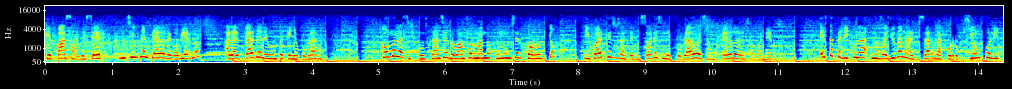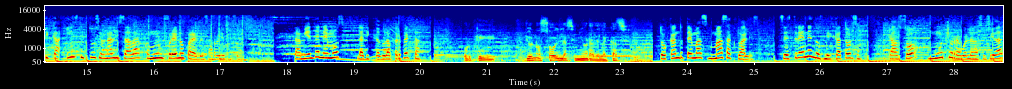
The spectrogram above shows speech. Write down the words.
que pasa de ser un simple empleado de gobierno al alcalde de un pequeño poblado. Cómo las circunstancias lo van formando como un ser corrupto, igual que sus antecesores en el poblado de San Pedro de los Aguaneros. Esta película nos ayuda a analizar la corrupción política institucionalizada como un freno para el desarrollo social. También tenemos La dictadura perfecta, porque yo no soy la señora de la casa. tocando temas más actuales. Se estrena en 2014. Causó mucho revuelo en la sociedad,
